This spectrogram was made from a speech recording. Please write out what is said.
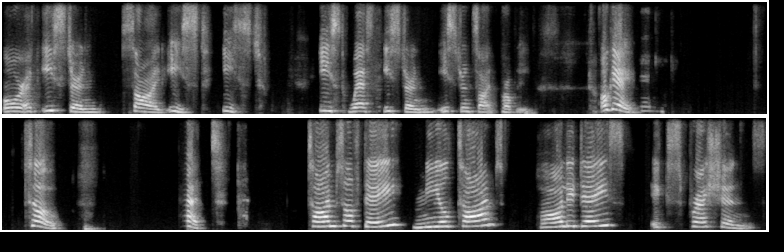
Or at Eastern side, East, East, East, West, Eastern, Eastern side, probably. Okay. So, at times of day, meal times, holidays, expressions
